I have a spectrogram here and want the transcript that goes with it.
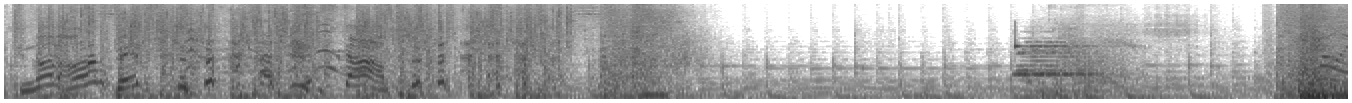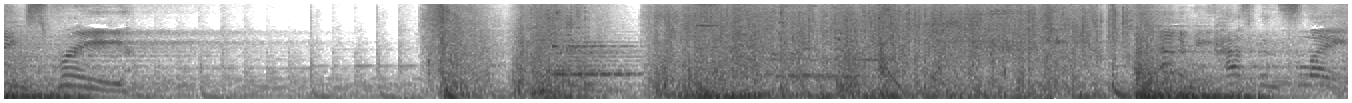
Back, not armpits! Stop! Killing spree. An enemy has been slain.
